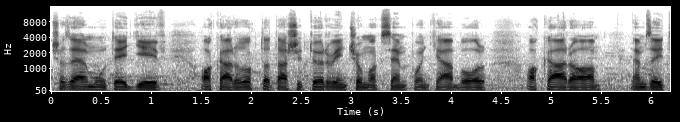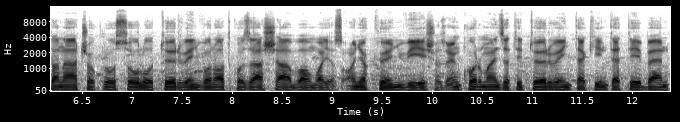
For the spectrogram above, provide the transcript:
És az elmúlt egy év akár az oktatási törvénycsomag szempontjából, akár a nemzeti tanácsokról szóló törvény vonatkozásában, vagy az anyakönyvi és az önkormányzati törvény tekintetében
